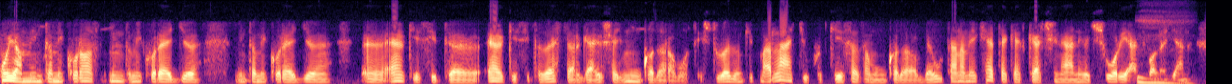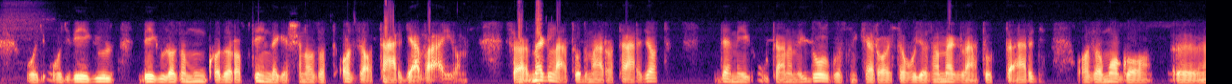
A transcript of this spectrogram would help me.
olyan, mint amikor, az, mint amikor egy, mint amikor egy elkészít, elkészít az esztergályos egy munkadarabot, és tulajdonképpen már látjuk, hogy kész az a munkadarab, de utána még heteket kell csinálni, hogy sorjátban mm. legyen, hogy, hogy végül, végül az a munkadarab ténylegesen az a, azzal a tárgyá váljon. Szóval meglátod már a tárgyat, de még utána még dolgozni kell rajta, hogy az a meglátott tárgy, az a maga ö,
